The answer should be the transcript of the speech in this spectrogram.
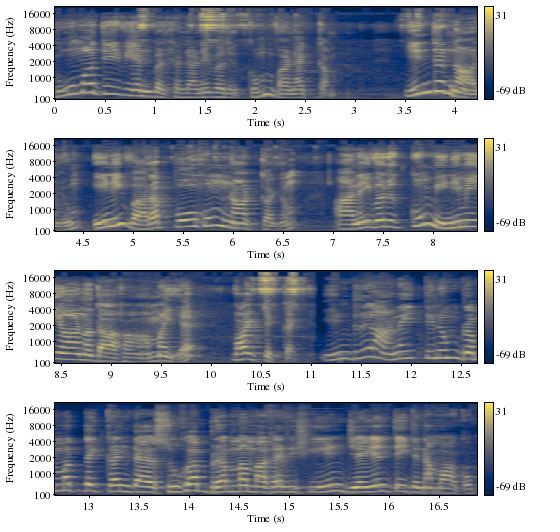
பூமாதேவி அன்பர்கள் அனைவருக்கும் வணக்கம். இந்த நாளும் இனி வரப்போகும் நாட்களும் அனைவருக்கும் இனிமையானதாக அமைய வாழ்த்துக்கள். இன்று அனைத்திலும் பிரம்மத்தை கண்ட சுக பிரம்ம மகரிஷியின் ஜெயந்தி தினமாகும்.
